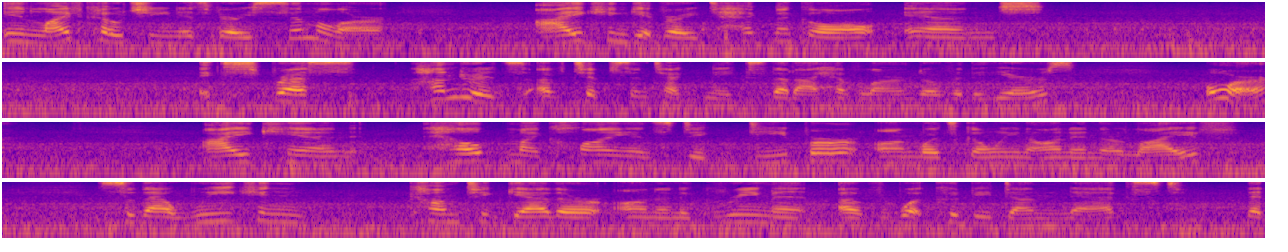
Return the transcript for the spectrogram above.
in life coaching, it's very similar. I can get very technical and express hundreds of tips and techniques that I have learned over the years, or I can help my clients dig deeper on what's going on in their life so that we can come together on an agreement of what could be done next that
